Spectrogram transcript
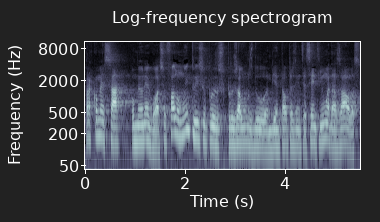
para começar o meu negócio. Eu falo muito isso para os alunos do Ambiental 360 em uma das aulas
